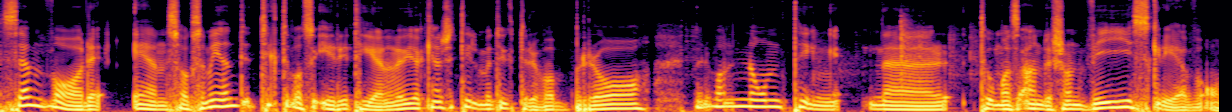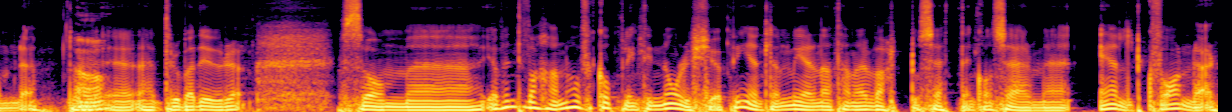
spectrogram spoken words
Sen var det en sak som jag tyckte var så irriterande. Jag kanske till och med tyckte det var bra. Men det var någonting när Thomas Andersson Vi skrev om det. Ja. Den här trubaduren. Som, eh, jag vet inte vad han har för koppling till Norrköping egentligen. Mer än att han hade varit och sett en konsert med Eldkvarn där.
